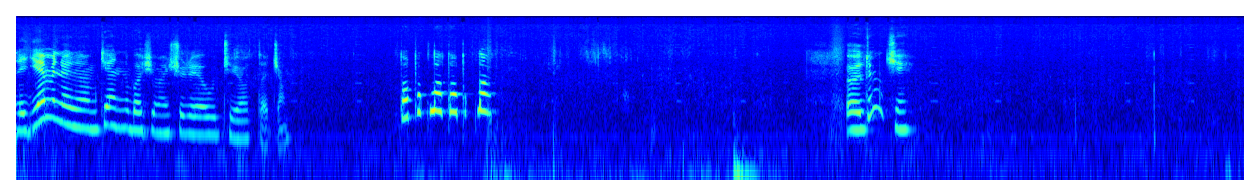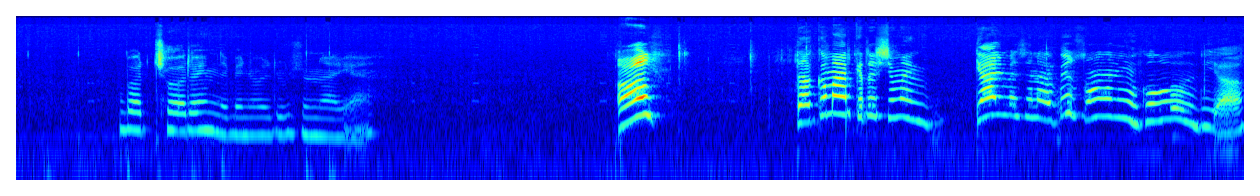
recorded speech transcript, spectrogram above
E, yemin ediyorum kendi başıma şuraya uçuya atacağım. Topukla topukla. Öldüm ki. Bari çağırayım da beni öldürsünler ya. Al. Takım arkadaşımın gelmesine bir saniye kala öldü ya.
